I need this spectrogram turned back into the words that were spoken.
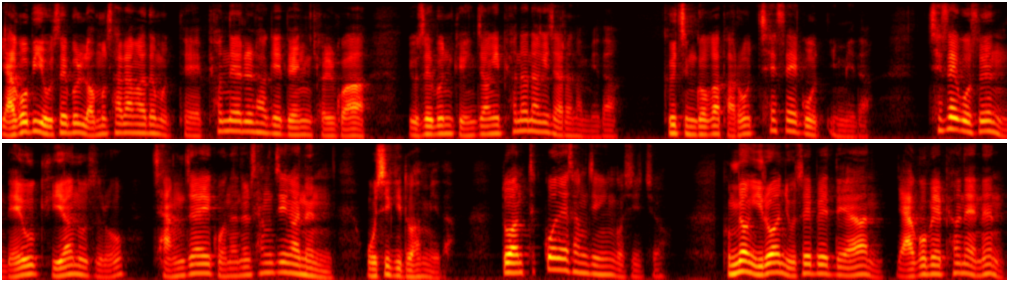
야곱이 요셉을 너무 사랑하다 못해 편애를 하게 된 결과 요셉은 굉장히 편안하게 자라납니다. 그 증거가 바로 채색옷입니다. 채색옷은 매우 귀한 옷으로 장자의 권한을 상징하는 옷이기도 합니다. 또한 특권의 상징인 것이죠. 분명 이러한 요셉에 대한 야곱의 편애는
